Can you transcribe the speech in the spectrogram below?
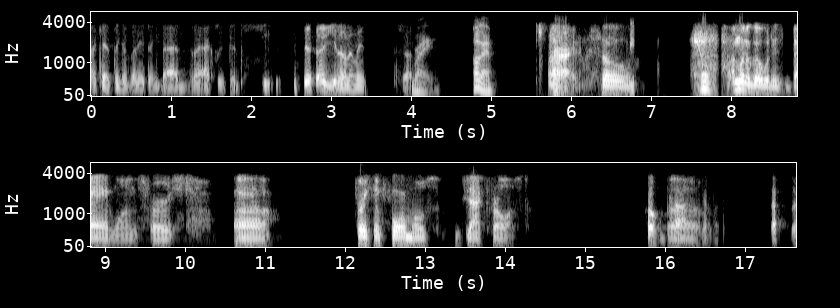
I can't think of anything bad that I actually did see. you know what I mean? So. Right. Okay. All right. So I'm gonna go with his bad ones first. Uh, first and foremost, Jack Frost. Oh God. Uh,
